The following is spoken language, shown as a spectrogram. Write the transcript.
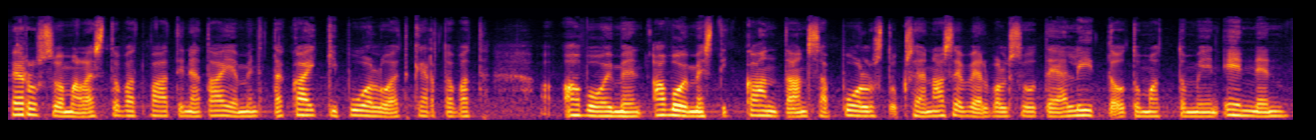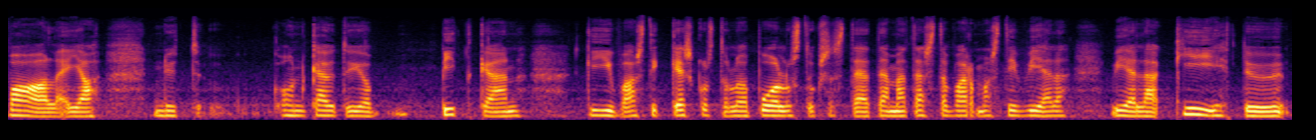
Perussuomalaiset ovat vaatineet aiemmin, että kaikki puolueet kertovat avoimen, avoimesti kantansa puolustukseen, asevelvollisuuteen ja liittoutumattomiin ennen vaaleja. Nyt on käyty jo pitkään kiivaasti keskustelua puolustuksesta ja tämä tästä varmasti vielä, vielä kiihtyy,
